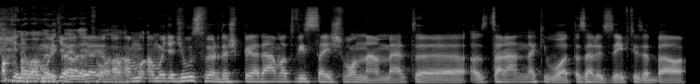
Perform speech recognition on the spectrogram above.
aki nem amúgy, ja, lett volna. am- amúgy a Juice WRLD-ös példámat vissza is vonnám, mert uh, az talán neki volt az előző évtizedben a,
